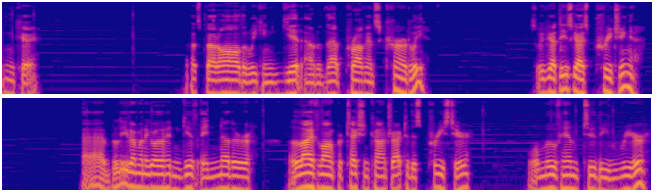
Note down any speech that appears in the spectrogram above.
Okay. That's about all that we can get out of that province currently. So we've got these guys preaching. I believe I'm going to go ahead and give another lifelong protection contract to this priest here. We'll move him to the rear.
